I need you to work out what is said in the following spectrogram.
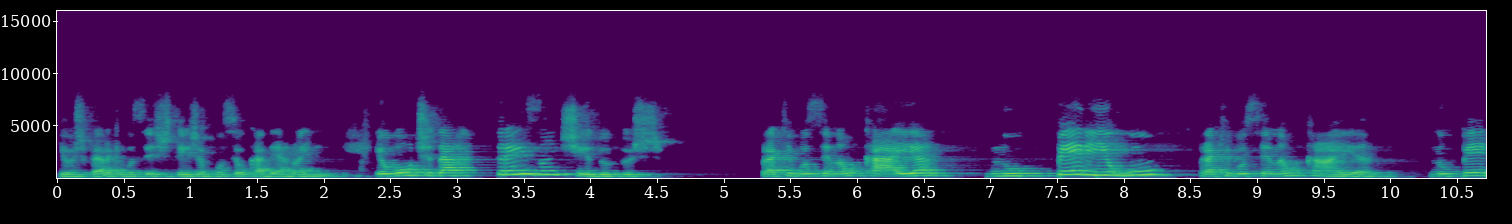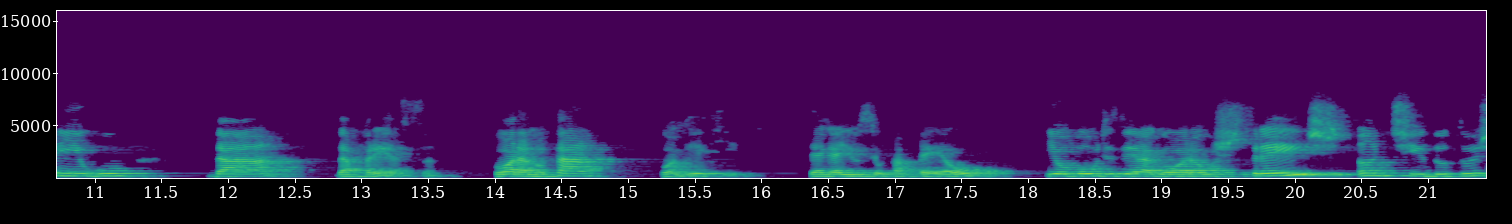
que eu espero que você esteja com seu caderno aí. Eu vou te dar três antídotos para que você não caia no perigo, para que você não caia no perigo da, da pressa. Bora anotar? Vou abrir aqui. Pega aí o seu papel e eu vou dizer agora os três antídotos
